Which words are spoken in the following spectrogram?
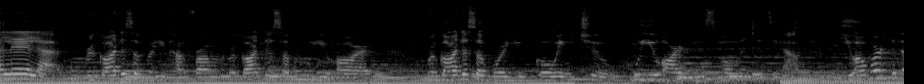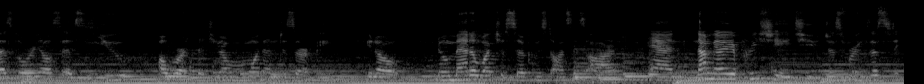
lalela regardless of where you come from regardless of who you are regardless of where you're going to who you are in this moment is enough. You are worth it as l'oreal says. You are worth it. You are more than deserving. You know no matter what your circumstances are. And nami i appreciate you just for existing.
